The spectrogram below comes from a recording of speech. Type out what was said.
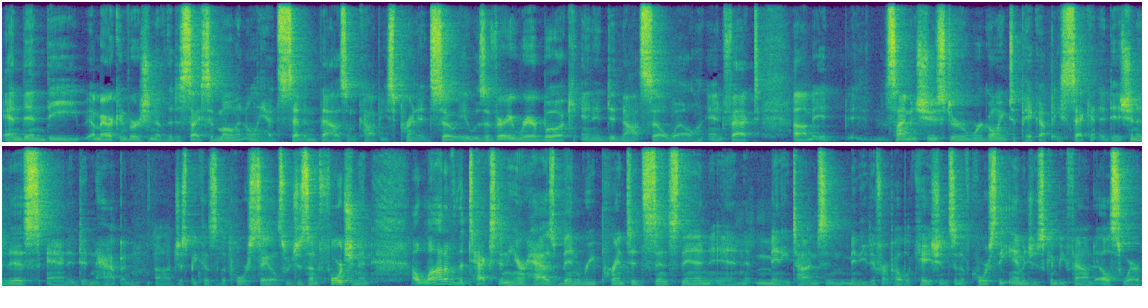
and then the American version of The Decisive Moment only had 7,000 copies printed. So it was a very rare book, and it did not sell well. In fact, um, it, Simon Schuster were going to pick up a second edition of this, and it didn't happen uh, just because of the poor sales, which is unfortunate. A lot of the text in here has been reprinted since then, in many times in many different publications, and of course the images can be found elsewhere.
